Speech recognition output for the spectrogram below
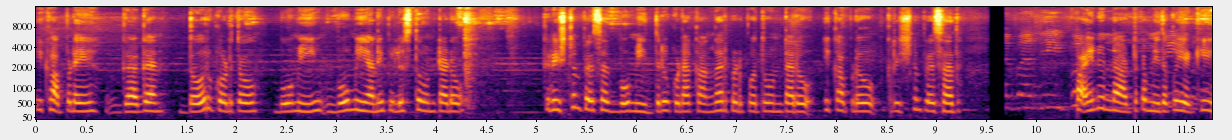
ఇక అప్పుడే గగన్ డోర్ కొడుతూ భూమి భూమి అని పిలుస్తూ ఉంటాడు. కృష్ణప్రసాద్ భూమి ఇద్దరు కూడా కంగారు పడిపోతూ ఉంటారు. ఇక అప్పుడు కృష్ణప్రసాద్ పైనున్న అటుక మీదకు ఎక్కి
